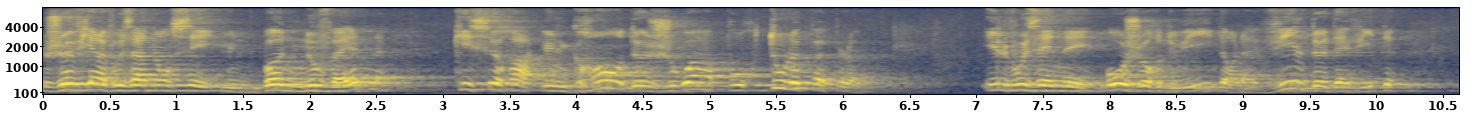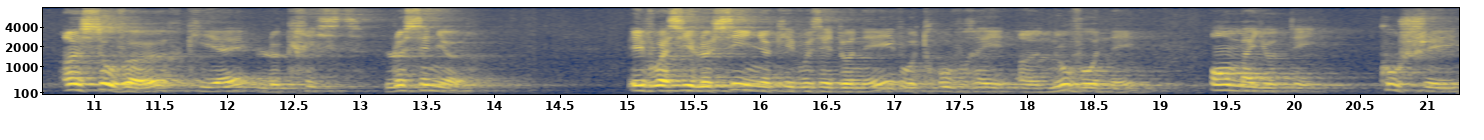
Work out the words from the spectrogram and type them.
je viens vous annoncer une bonne nouvelle qui sera une grande joie pour tout le peuple. Il vous est né aujourd'hui dans la ville de David un sauveur qui est le Christ, le Seigneur. Et voici le signe qui vous est donné, vous trouverez un nouveau-né emmailloté, couché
